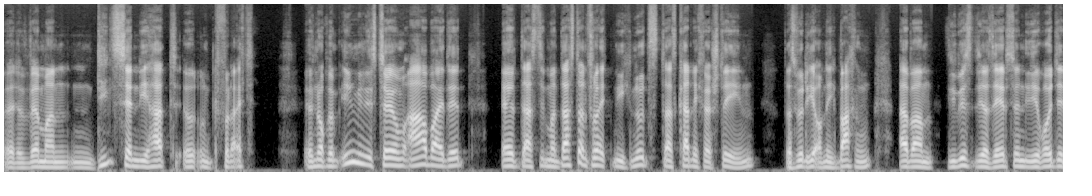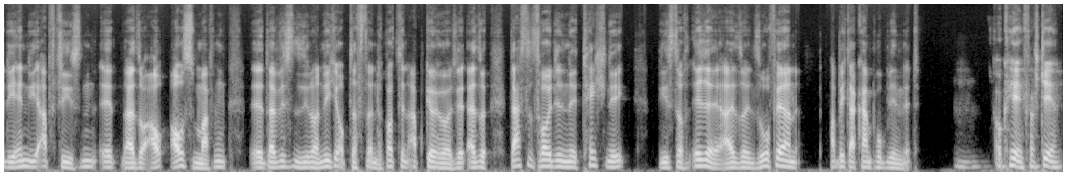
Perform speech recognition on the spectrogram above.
äh, wenn man ein Diensthandy hat und vielleicht noch im Innenministerium arbeitet, dass man das dann vielleicht nicht nutzt, das kann ich verstehen. Das würde ich auch nicht machen. Aber Sie wissen ja selbst, wenn Sie heute die Handy abschließen, äh, also ausmachen, äh, da wissen Sie noch nicht, ob das dann trotzdem abgehört wird. Also das ist heute eine Technik, die ist doch irre. Also insofern habe ich da kein Problem mit. Mhm. Okay, verstehe.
